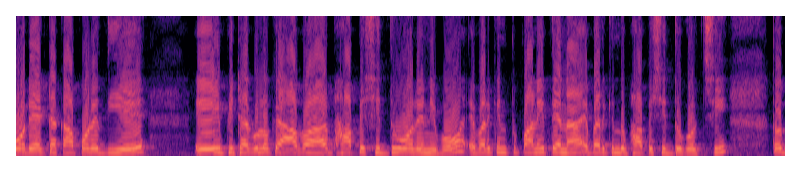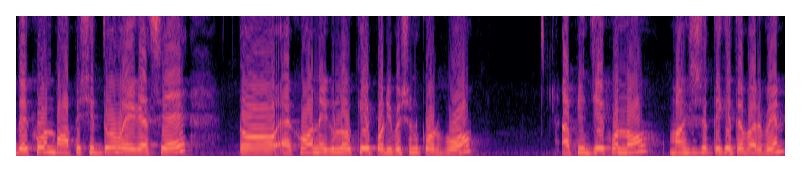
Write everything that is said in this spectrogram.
করে একটা কাপড়ে দিয়ে এই পিঠাগুলোকে আবার ভাপে সিদ্ধ করে নিব। এবার কিন্তু পানিতে না, এবার কিন্তু ভাপে সিদ্ধ করছি। তো দেখুন, ভাপে সিদ্ধ হয়ে গেছে। তো এখন এগুলোকে পরিবেশন করব। আপনি যে কোনো মাংসের সাথে খেতে পারবেন।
